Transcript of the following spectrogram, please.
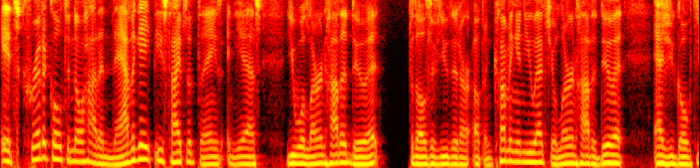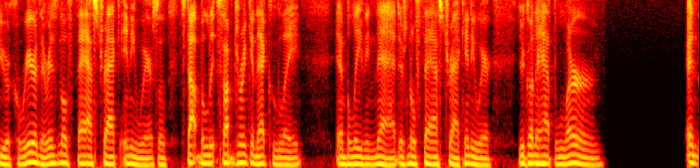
it's critical to know how to navigate these types of things. And yes, you will learn how to do it. For those of you that are up and coming in UX, you'll learn how to do it as you go through your career. There is no fast track anywhere. So stop stop drinking that Kool-Aid and believing that. There's no fast track anywhere. You're going to have to learn and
